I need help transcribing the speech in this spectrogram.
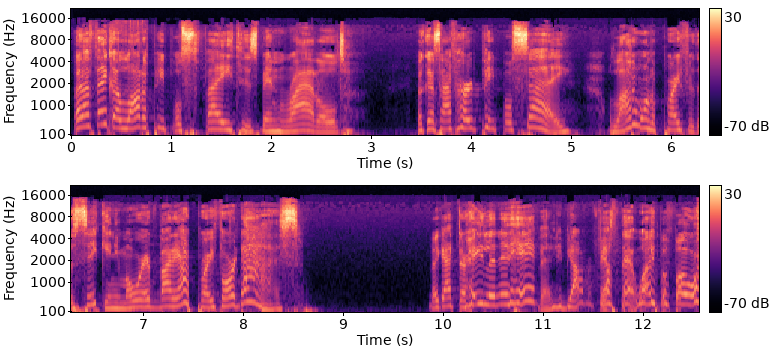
But I think a lot of people's faith has been rattled because I've heard people say, well, I don't want to pray for the sick anymore. Everybody I pray for dies. They got their healing in heaven. Have y'all ever felt that way before?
